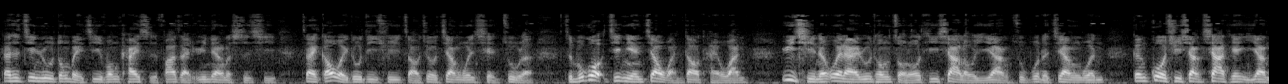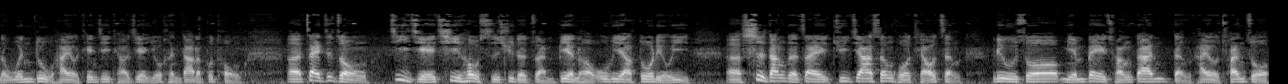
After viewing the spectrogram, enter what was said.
但是进入东北季风开始发展酝酿的时期，在高纬度地区早就降温显著了，只不过今年较晚到台湾。预期呢，未来如同走楼梯下楼一样，逐步的降温，跟过去像夏天一样的温度还有天气条件有很大的不同。呃，在这种季节气候时序的转变哈，务必要多留意。呃，适当的在居家生活调整，例如说棉被、床单等，还有穿着，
